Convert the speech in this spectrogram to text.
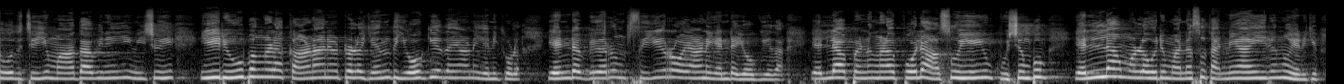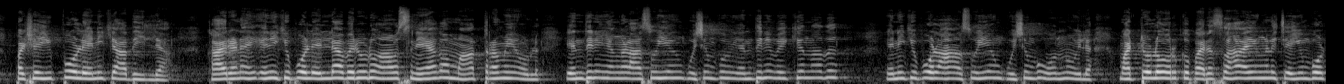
ചോദിച്ചു ഈ മാതാവിനെയും ഈശോയും ഈ രൂപങ്ങളെ കാണാനായിട്ടുള്ള എന്ത് യോഗ്യതയാണ് എനിക്കുള്ളത്? എന്റെ വെറും സീറോയാണ് എന്റെ യോഗ്യത. എല്ലാ പെണ്ണുങ്ങളെപ്പോലെ അസൂയയും കുശുമ്പും എല്ലാമുള്ള ഒരു മനസ്സ് തന്നെയായിരുന്നു എനിക്ക്. പക്ഷേ ഇപ്പോൾ എനിക്കതില്ല. കാരണം എനിക്കിപ്പോൾ എല്ലാവരോടും ആ സ്നേഹം മാത്രമേ ഉള്ളൂ. എന്തിന് ഞങ്ങൾ അസൂയയും കുശുമ്പും എന്തിന് വയ്ക്കുന്നത് എനിക്കിപ്പോൾ ആ അസൂയയും കുശുമ്പും ഒന്നുമില്ല. മറ്റുള്ളവർക്ക് പരസഹായങ്ങൾ ചെയ്യുമ്പോൾ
